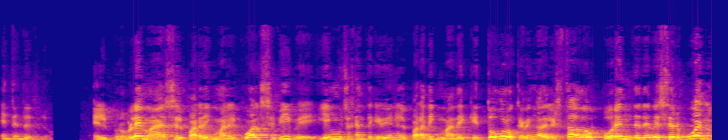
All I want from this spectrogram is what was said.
entendedlo. El problema es el paradigma en el cual se vive, y hay mucha gente que vive en el paradigma de que todo lo que venga del Estado, por ende, debe ser bueno.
